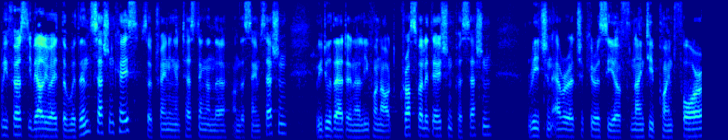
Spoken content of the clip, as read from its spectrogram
we first evaluate the within session case, so training and testing on the, on the same session. We do that in a leave one out cross validation per session, reach an average accuracy of 90.4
